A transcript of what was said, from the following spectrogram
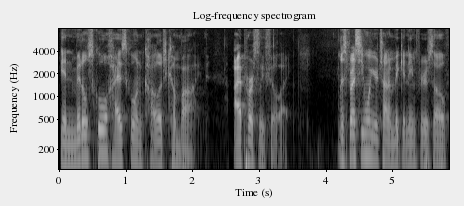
in middle school, high school, and college combined. I personally feel like, especially when you're trying to make a name for yourself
